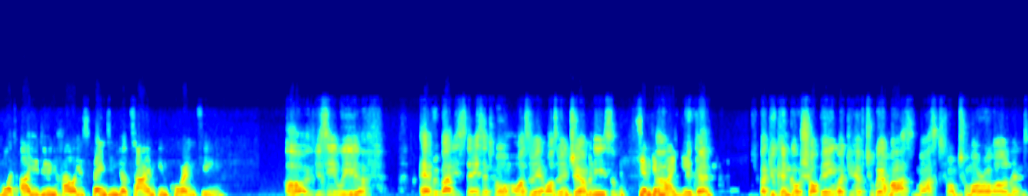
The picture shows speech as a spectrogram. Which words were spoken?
what are you doing? How are you spending your time in quarantine? Oh, you see, we uh, everybody stays at home, also also in Germany. So Все в uh, Германии, you can, but you can go shopping, but you have to wear masks masks from tomorrow on, and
